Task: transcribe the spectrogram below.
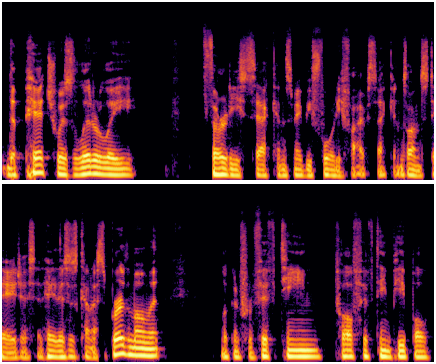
the pitch was literally 30 seconds, maybe 45 seconds on stage. I said, hey, this is kind of spur of the moment, looking for 15, 12, 15 people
